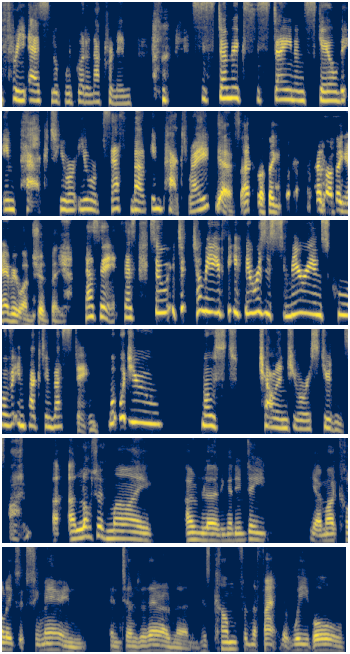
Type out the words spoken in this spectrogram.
3S. Look, we've got an acronym: systemic, sustain, and scale the impact. You're you're obsessed about impact, right? Yes, I think as I think everyone should be. That's it. That's, so, t- tell me if if there was a Sumerian school of impact investing, what would you most challenge your students on? A, a lot of my own learning, and indeed, you know, my colleagues at Sumerian in terms of their own learning has come from the fact that we've all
